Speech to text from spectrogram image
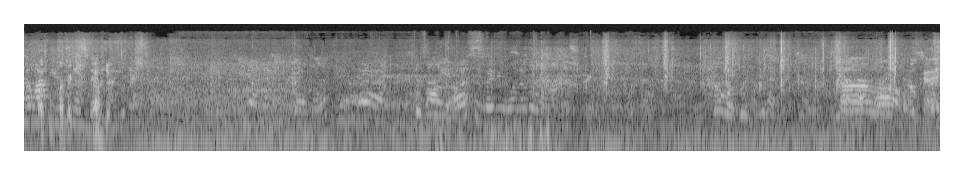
oh, perfect, thank you. Okay. Okay.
